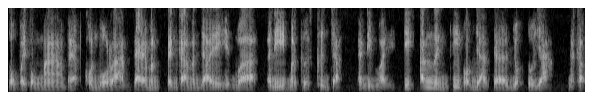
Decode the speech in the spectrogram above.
ตรงไปตรงมาแบบคนโบราณ แต่มันเป็นการบรรยายให้เห็นว่า อันนี้มันเกิดขึ้นจากแผ่นดินไหว อีกอันหนึ่งที่ผมอยากจะยกตัวอย่างนะครับ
